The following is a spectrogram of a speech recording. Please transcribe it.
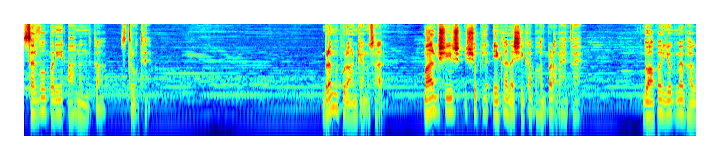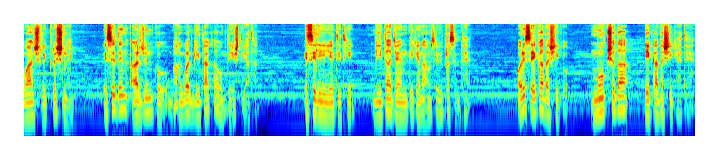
सर्वोपरि आनंद का स्रोत है। ब्रह्म पुराण के अनुसार मार्गशीर्ष शुक्ल एकादशी का बहुत बड़ा महत्व है। द्वापर युग में भगवान श्री कृष्ण ने इसी दिन अर्जुन को भागवत गीता का उपदेश दिया था। इसीलिए यह तिथि गीता जयंती के नाम से भी प्रसिद्ध है और इस एकादशी को मोक्षदा एकादशी कहते हैं।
